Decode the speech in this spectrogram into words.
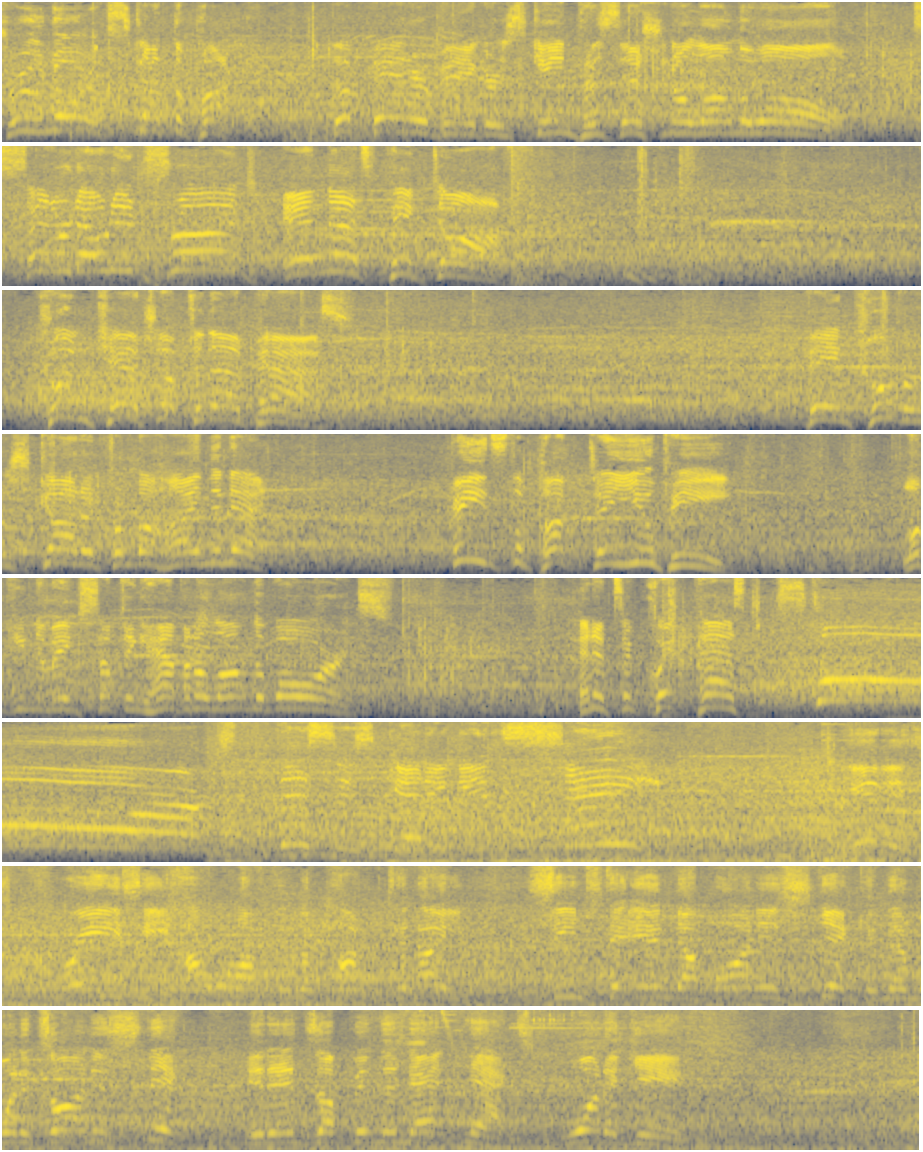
True North's got the puck. The Bannerbaggers gain possession along the wall. Centered out in front, and that's picked off. Couldn't catch up to that pass. Vancouver's got it from behind the net. Feeds the puck to UP. Looking to make something happen along the boards. And it's a quick pass. Scores! This is getting insane! It is crazy how often the puck tonight seems to end up on his stick, and then when it's on his stick, it ends up in the net next. What a game.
